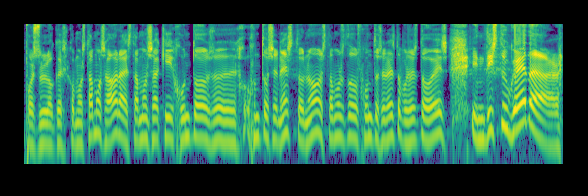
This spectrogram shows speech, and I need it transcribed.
pues lo que es como estamos ahora. Estamos aquí juntos, eh, juntos en esto, ¿no? Estamos todos juntos en esto. Pues esto es In This Together.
